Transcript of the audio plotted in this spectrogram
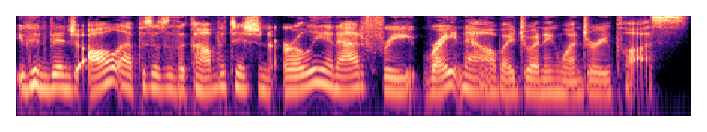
You can binge all episodes of the competition early and ad free right now by joining Wondery Plus.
